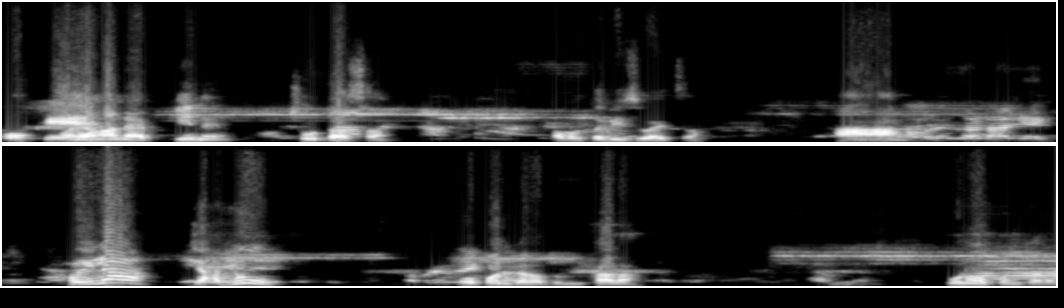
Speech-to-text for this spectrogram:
ओके. आणि हा नॅपकिन आहे छोटासा. हा फक्त भिजवायचा. हा. होईला जादू. ओपन करा तुम्ही काढा. पुन्हा ओपन करा.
